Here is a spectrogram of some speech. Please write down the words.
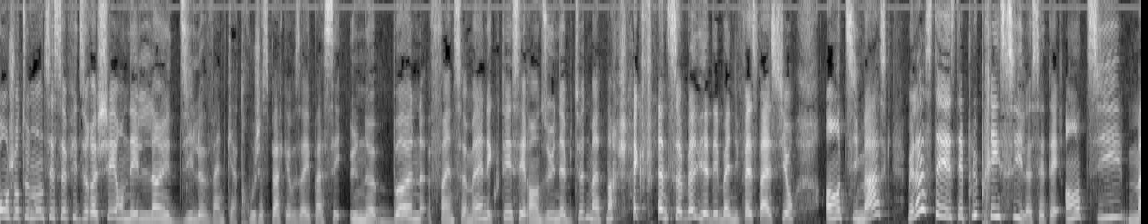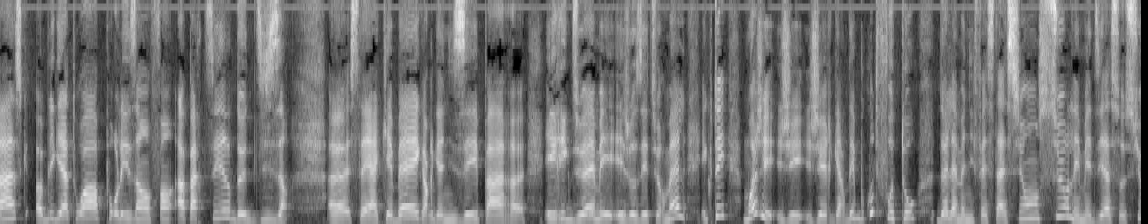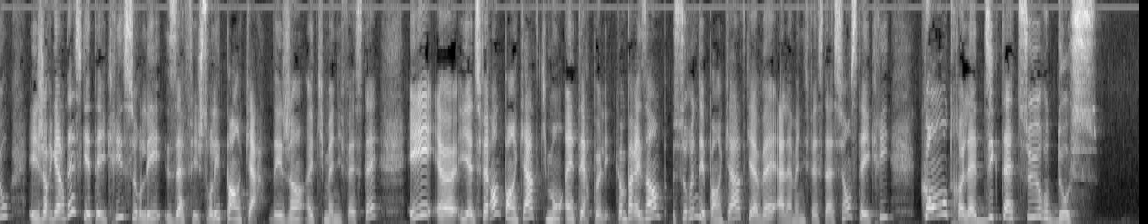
Bonjour tout le monde, c'est Sophie Durocher. On est lundi le 24 août. J'espère que vous avez passé une bonne fin de semaine. Écoutez, c'est rendu une habitude maintenant. Chaque de semaine, il y a des manifestations anti-masques. Mais là, c'était plus précis. C'était anti-masque obligatoire pour les enfants à partir de 10 ans. Euh, c'était à Québec, organisé par euh, Éric Duhem et, José Turmel. Écoutez, moi, j'ai regardé beaucoup de photos de la manifestation sur les médias sociaux et je regardais ce qui était écrit sur les affiches, sur les pancartes des gens euh, qui manifestaient. Et euh, il y a différentes pancartes qui m'ont interpellé. Comme par exemple, sur une des pancartes qu'il y à la manifestation, c'était écrit contre la dictature douce.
